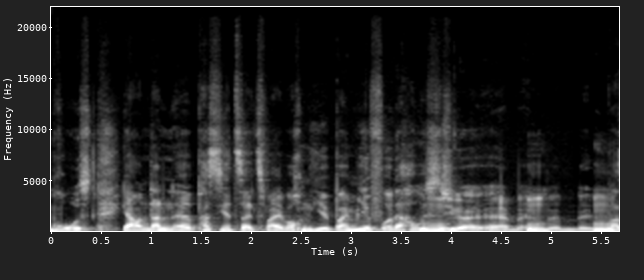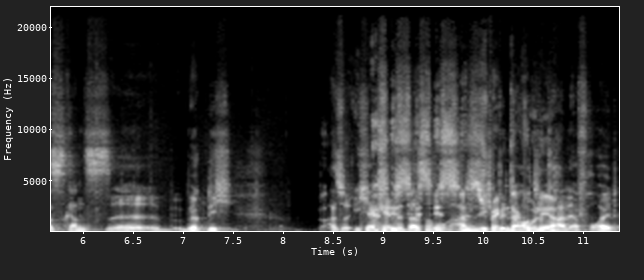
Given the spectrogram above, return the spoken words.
Prost. Ja, und dann äh, passiert seit zwei Wochen hier bei mir vor der Haustür äh, äh, äh, was ganz äh, wirklich, also ich erkenne ist- das es hoch ist an. Ich bin auch total erfreut.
